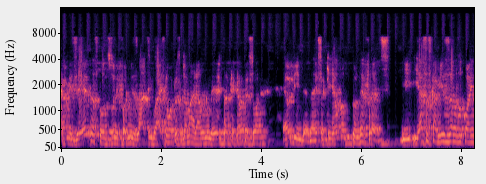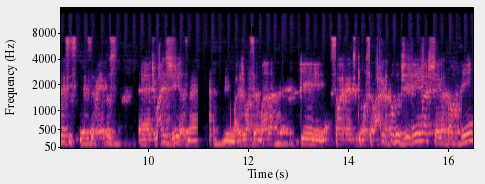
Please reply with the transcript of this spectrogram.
camisetas, todos uniformizados iguais, tem uma pessoa de amarelo no meio, sabe que aquela pessoa é o líder, né? Isso aqui é o Tour de France. E, e essas camisas, elas ocorrem nesses, nesses eventos é, de mais dias, né? De mais de uma semana, que são eventos que você larga todo dia, chega até o fim,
